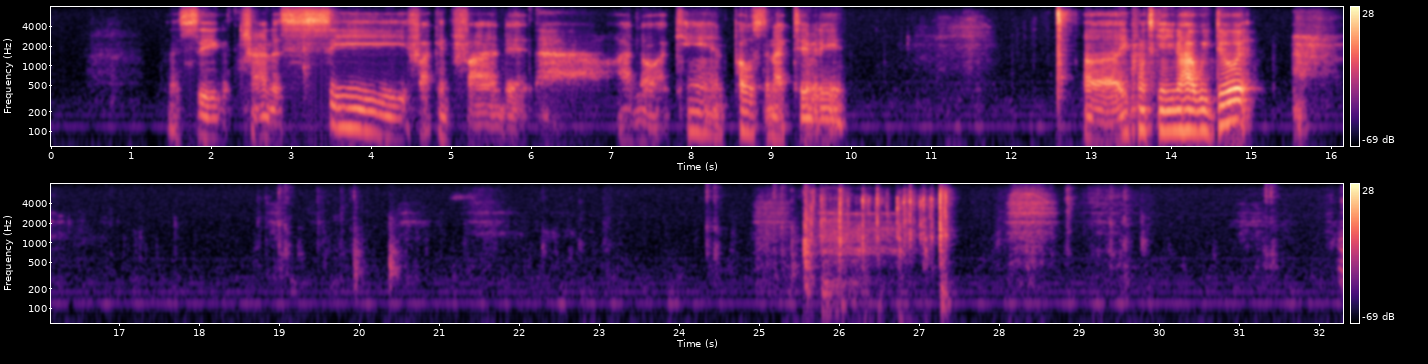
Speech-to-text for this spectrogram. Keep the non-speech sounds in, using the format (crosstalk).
Let's see. trying to see if I can find it. I know I can post an activity. Uh, once again, you know how we do it.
